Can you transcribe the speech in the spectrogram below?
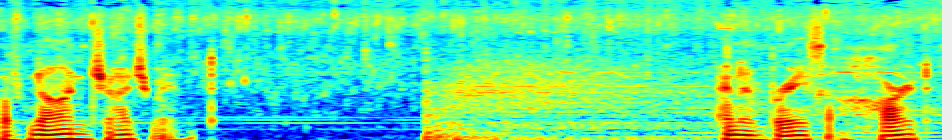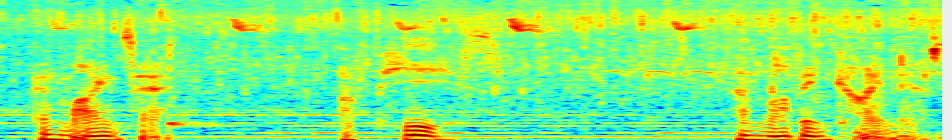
of non-judgment and embrace a heart and mindset of peace and loving kindness.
